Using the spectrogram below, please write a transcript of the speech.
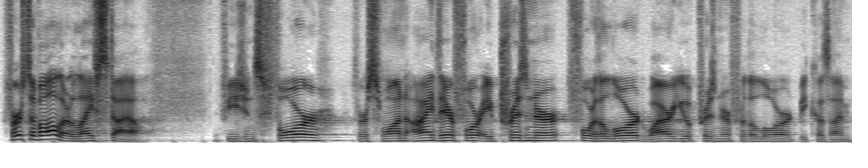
First of all, our lifestyle. Ephesians 4, verse 1 I, therefore, a prisoner for the Lord. Why are you a prisoner for the Lord? Because I'm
